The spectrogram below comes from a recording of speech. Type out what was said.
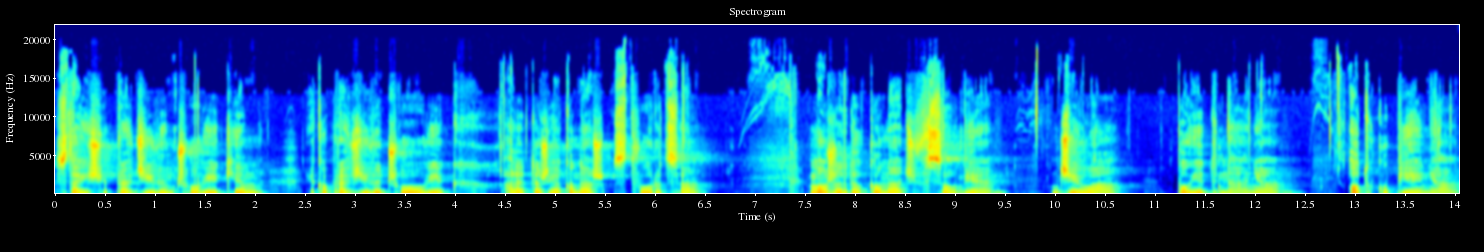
staje się prawdziwym człowiekiem, jako prawdziwy człowiek, ale też jako nasz Stwórca, może dokonać w sobie dzieła pojednania, odkupienia.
